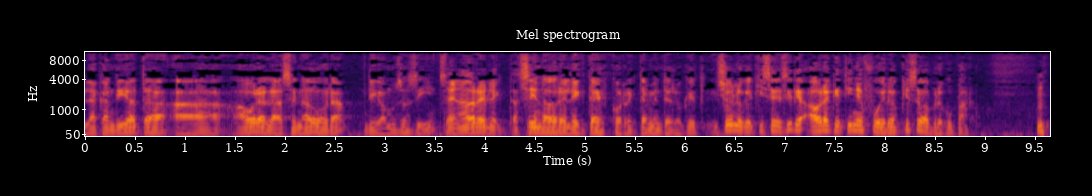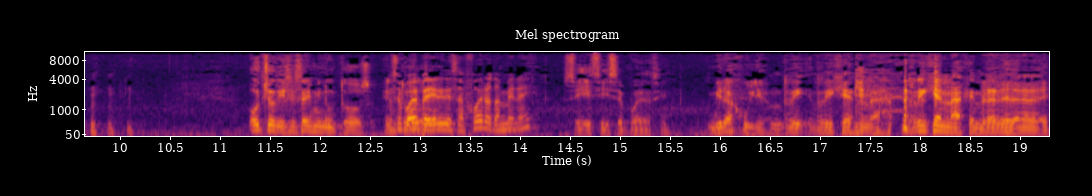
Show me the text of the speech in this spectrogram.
la candidata a ahora la senadora, digamos así. Senadora electa. Senadora electa es correctamente lo que... Yo lo que quise decir es, ahora que tiene fuero, ¿qué se va a preocupar? 8, 16 minutos. ¿No se puede pedir desafuero también ahí? Sí, sí, se puede, sí. Mira, Julio. rigen, la, rigen las generales de la ley.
